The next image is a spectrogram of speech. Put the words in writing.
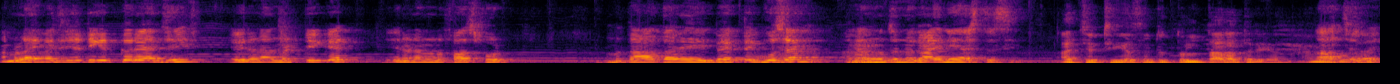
আমরা ইমার্জেন্সি টিকিট করে আনছি এটা নাম আপনার টিকিট এটা নাম পাসপোর্ট আমরা তাড়াতাড়ি ব্যাগটা গোছান আমি আমার জন্য গাড়ি নিয়ে আসতেছি। আচ্ছা ঠিক আছে একটু তাহলে তাড়াতাড়ি আচ্ছা ভাই।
